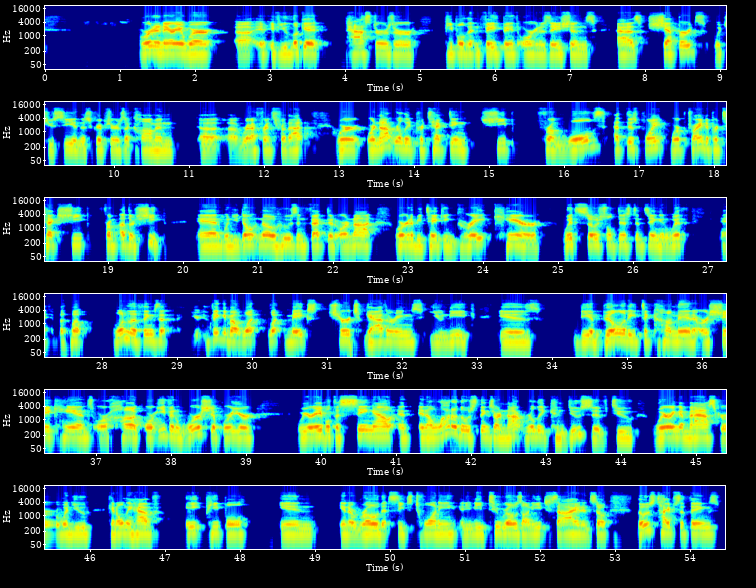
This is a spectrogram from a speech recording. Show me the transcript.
we're in an area where uh, if you look at pastors or people that in faith-based organizations as shepherds, which you see in the scriptures, a common uh, uh, reference for that. We're we're not really protecting sheep from wolves at this point. We're trying to protect sheep from other sheep. And when you don't know who's infected or not, we're going to be taking great care with social distancing and with eh, but but one of the things that you're thinking about what what makes church gatherings unique is the ability to come in or shake hands or hug or even worship where you're where you're able to sing out. And, and a lot of those things are not really conducive to wearing a mask or when you can only have eight people in in a row that seats 20 and you need two rows on each side. And so those types of things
